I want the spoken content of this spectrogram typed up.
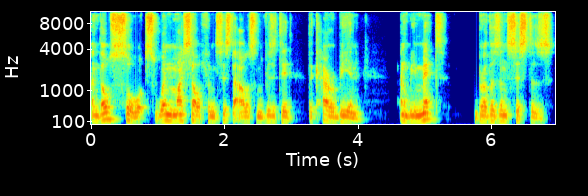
and those thoughts, when myself and Sister Allison visited the Caribbean and we met brothers and sisters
